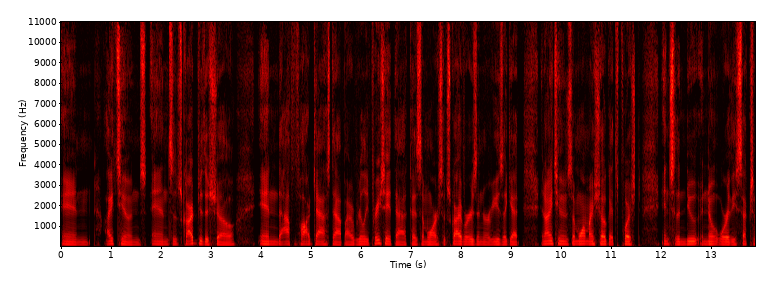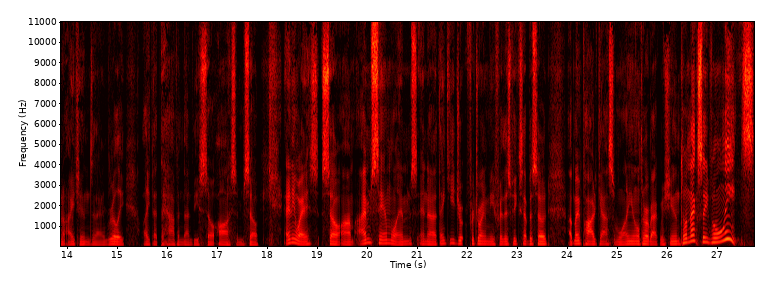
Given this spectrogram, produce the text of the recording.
in iTunes and subscribe to the show in the Apple Podcast app. I would really appreciate that because the more subscribers and reviews I get in iTunes, the more my show gets pushed into the new and noteworthy section of iTunes, and I really like that to happen. That'd be so awesome. So, anyways, so um, I'm Sam Williams, and uh, thank you jo- for joining me for this week's episode of my podcast, Millennial Throwback Machine. Until next week, please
